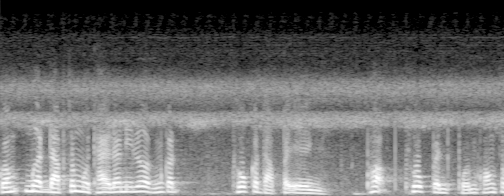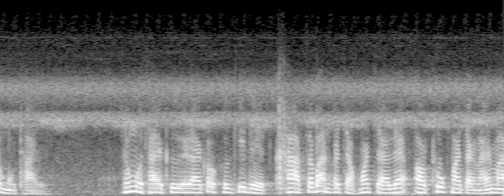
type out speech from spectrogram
ก็เมื่อดับสมุทัยแล้วนิโรธมันก็ทุกข์ก็ดับไปเอง เพราะทุกข์เป็นผลของสมุทัยสมุทัยคืออะไรก็คือกิเลสขาดสะบั้นไปจากหัวใจแล้วเอาทุกข์มาจากไหนมา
